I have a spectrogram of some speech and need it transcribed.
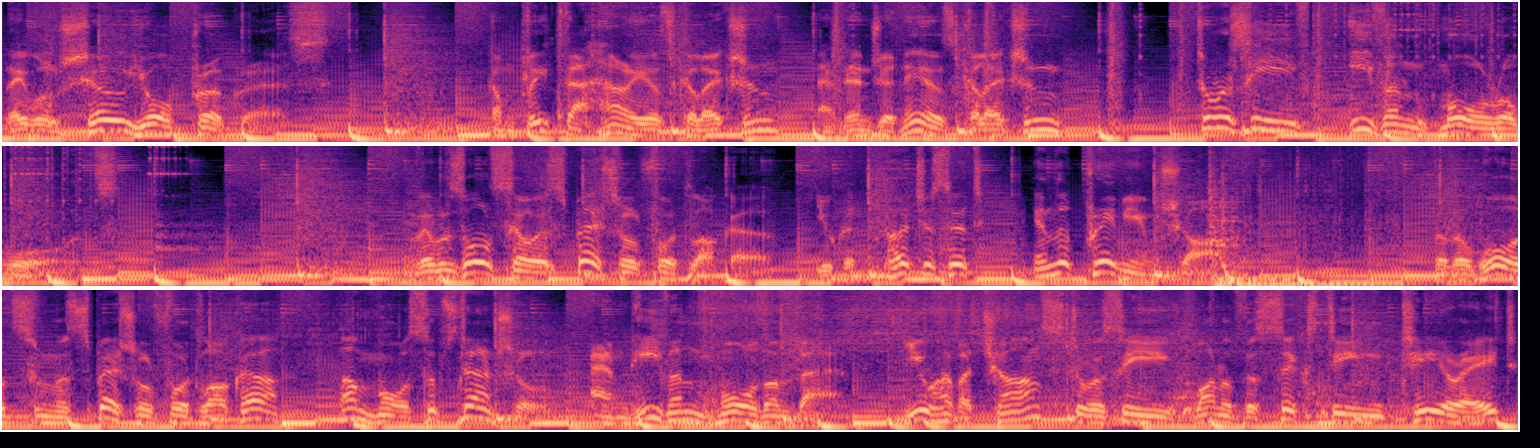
They will show your progress. Complete the Harriers collection and Engineers collection to receive even more rewards. there is also a special footlocker. You can purchase it in the premium shop. The rewards from the special footlocker are more substantial, and even more than that. You have a chance to receive one of the 16 Tier 8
